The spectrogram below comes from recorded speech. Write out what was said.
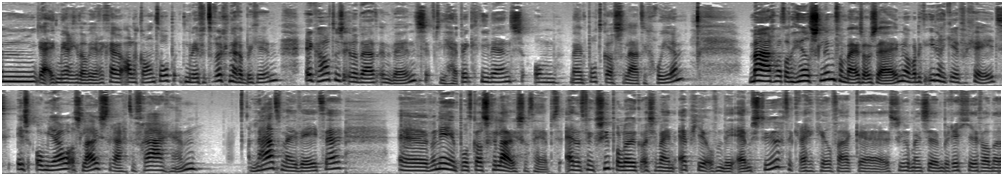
um, ja, ik merk het alweer. Ik ga weer alle kanten op. Ik moet even terug naar het begin. Ik had dus inderdaad een wens, die heb ik, die wens, om mijn podcast te laten groeien. Maar wat dan heel slim van mij zou zijn, maar wat ik iedere keer vergeet, is om jou als luisteraar te vragen: laat mij weten uh, wanneer je een podcast geluisterd hebt. En dat vind ik super leuk als je mij een appje of een DM stuurt. Dan krijg ik heel vaak, uh, sturen mensen een berichtje van... Uh,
